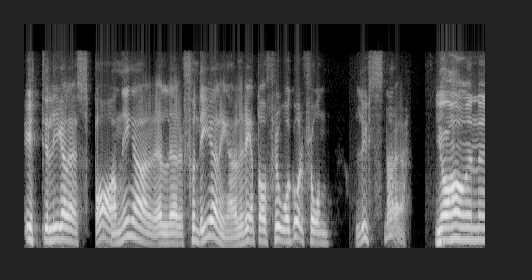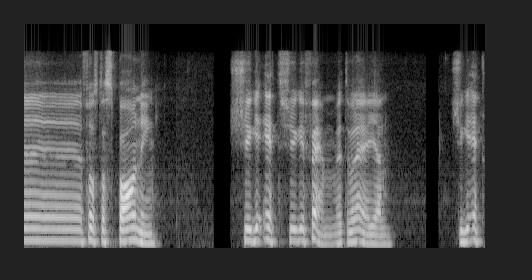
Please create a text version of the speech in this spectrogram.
ytterligare spaningar eller funderingar eller rent av frågor från lyssnare? Jag har en eh, första spaning. 21-25, vet du vad det är Hjelm? 21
